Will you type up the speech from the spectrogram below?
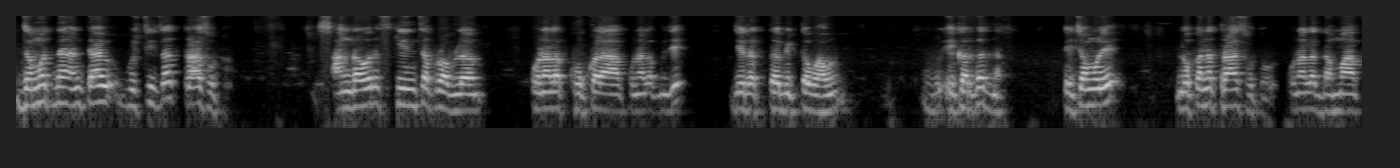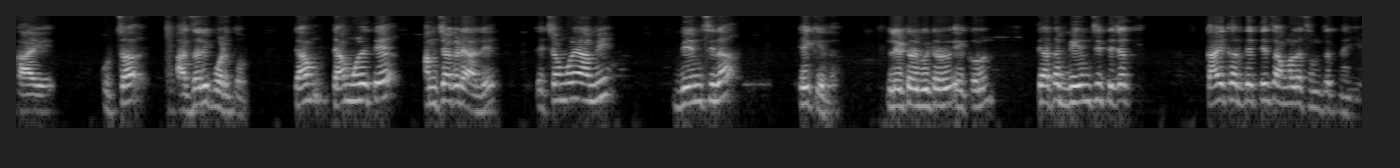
जमत नाही आणि त्या गोष्टीचा त्रास होतो. अंगावर स्किनचा प्रॉब्लेम कोणाला खोकळा कोणाला म्हणजे जे रक्त बिक्त वाहून हे करतात ना त्याच्यामुळे लोकांना त्रास होतो. कोणाला दमा काय कुठचा आजारी पडतो. त्या त्यामुळे ते आमच्याकडे आले. त्याच्यामुळे आम्ही बीएमसीला ला हे केलं. लेटर बिटर हे करून. ते आता बीएमसी त्याच्यात काय करते तेच आम्हाला समजत नाहीये.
